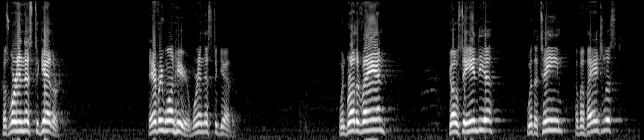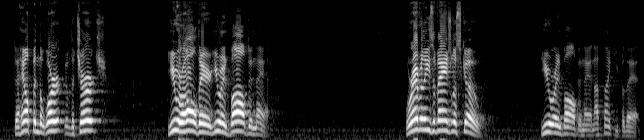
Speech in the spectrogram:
because we're in this together. Everyone here, we're in this together. When Brother Van goes to India with a team of evangelists to help in the work of the church. You were all there, you were involved in that. Wherever these evangelists go, you were involved in that, and I thank you for that.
